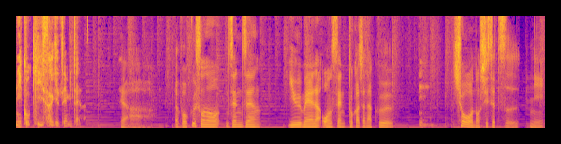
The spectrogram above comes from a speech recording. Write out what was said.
二個キー下げてみたいな。いやー僕その全然有名な温泉とかじゃなくうん。町の施設に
